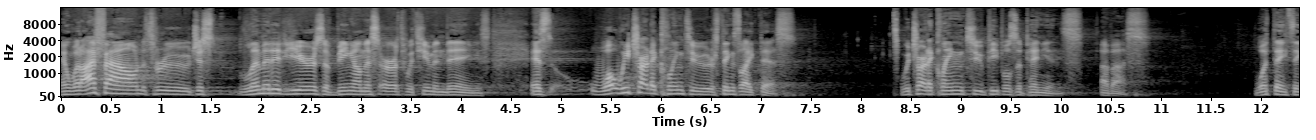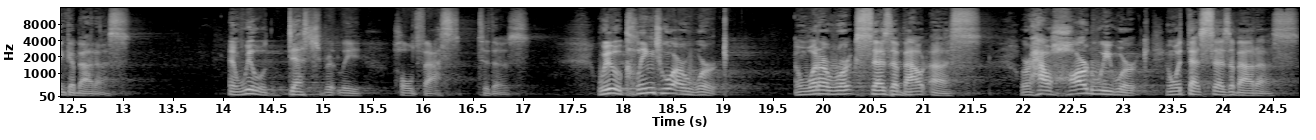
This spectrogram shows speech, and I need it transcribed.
And what I found through just limited years of being on this earth with human beings is what we try to cling to are things like this. We try to cling to people's opinions of us, what they think about us. And we will desperately hold fast to those. We will cling to our work and what our work says about us, or how hard we work and what that says about us.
